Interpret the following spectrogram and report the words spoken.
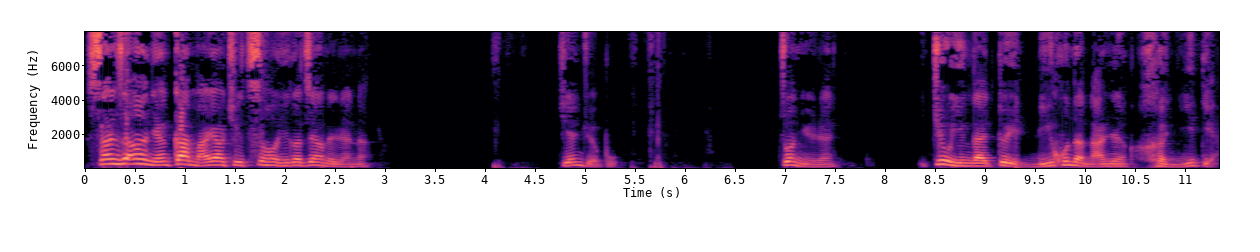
三十二年干嘛要去伺候一个这样的人呢？坚决不。做女人，就应该对离婚的男人狠一点。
